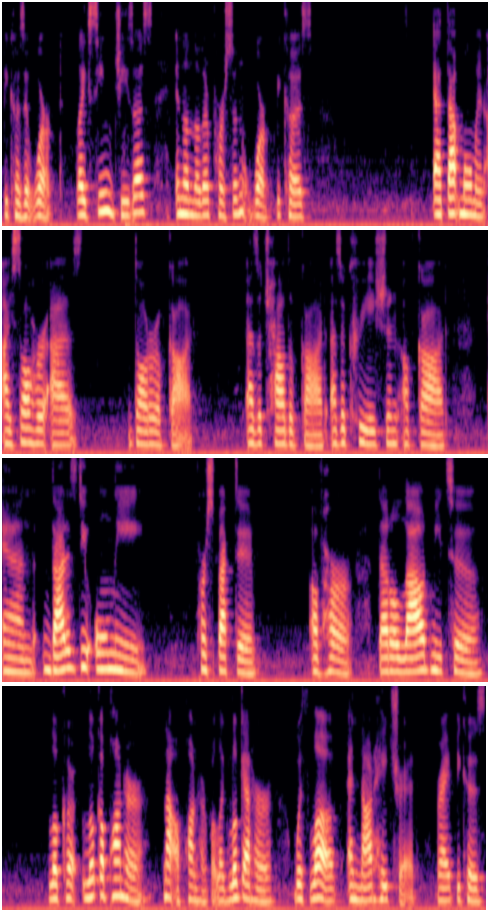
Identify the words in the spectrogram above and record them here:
because it worked. Like seeing Jesus in another person worked because at that moment I saw her as daughter of God, as a child of God, as a creation of God. And that is the only perspective of her that allowed me to look her, look upon her not upon her, but like look at her with love and not hatred, right? Because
